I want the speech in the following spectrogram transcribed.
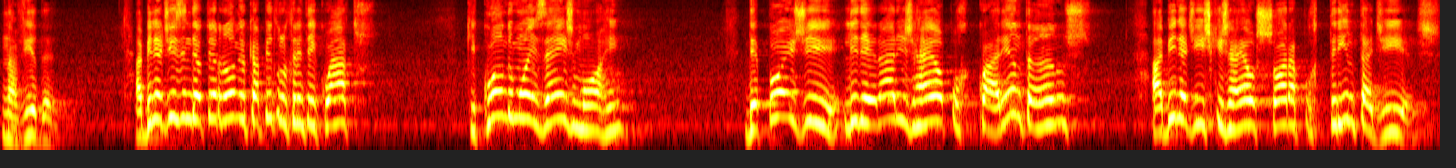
na vida. A Bíblia diz em Deuteronômio capítulo 34 que quando Moisés morre, depois de liderar Israel por 40 anos, a Bíblia diz que Israel chora por 30 dias.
